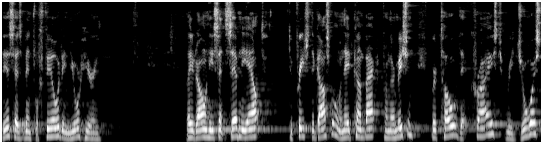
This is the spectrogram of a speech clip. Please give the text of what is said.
this has been fulfilled in your hearing. Later on, he sent 70 out to preach the gospel. When they had come back from their mission, we're told that Christ rejoiced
